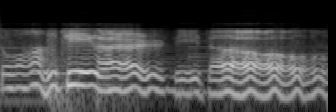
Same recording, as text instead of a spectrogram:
装进儿里兜。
